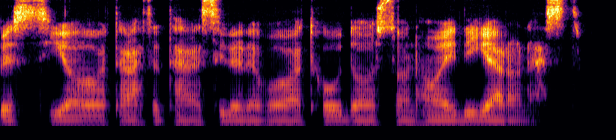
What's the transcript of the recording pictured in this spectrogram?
بسیار تحت تاثیر روایت ها و داستان های دیگران است.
